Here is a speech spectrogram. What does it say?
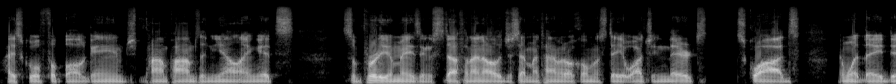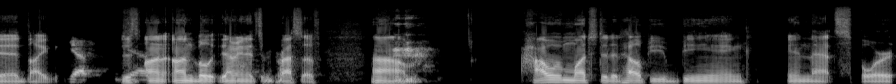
high school football games, pom poms and yelling. It's some pretty amazing stuff, and I know I just at my time at Oklahoma State watching their t- squads and what they did. Like, yep. just yep. Un- unbelievable. I mean, it's impressive. Um, how much did it help you being in that sport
